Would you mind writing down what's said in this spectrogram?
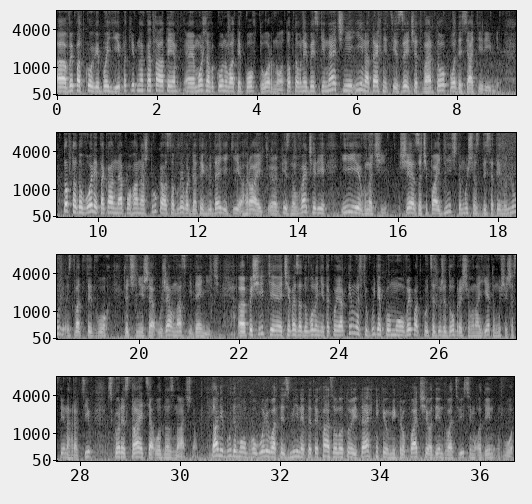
Е, Випадкові бої потрібно катати, е, можна виконувати повторно, тобто вони безкінечні і на техніці з 4 по 10 рівні. Тобто доволі така непогана штука, особливо для тих людей, які грають е, пізно ввечері і вночі. Ще зачіпають ніч, тому що з 10.00, з 22 точніше, уже у нас іде ніч. Е, Пишіть, е, чи ви задоволені такою активністю. В будь-якому випадку це дуже добре, що вона є, тому що частина гравців скористається однозначно. Далі будемо обговорювати зміни ТТХ золотої техніки у мікропатчі 1.28.1 Вт.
